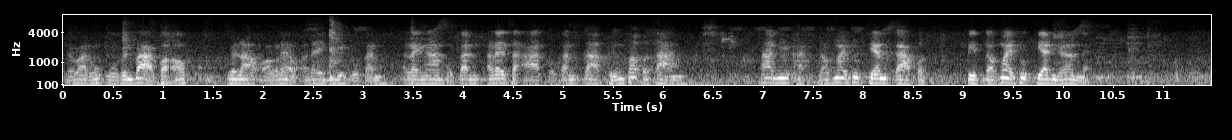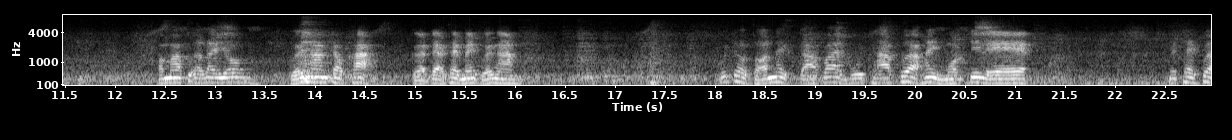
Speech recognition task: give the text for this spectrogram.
แต่ว่าหลวงปู่เป็นบ้าก็เอาเวลาออกแล้วอะไรดีกว่ากัน อะไรงามกว่ากัน อะไรสะอาดกว่ากันกราบถึงพระประธาน ถ้ามีขัดดอกไม้ทุกเทียนกราบติดดอกไม้ทุกเทียนอยู่นั่นแหละเอามาเพื่ออะไรโยม วยงามเจ้าข้าเกิดแล้วใช่ไหมสวยงามพระเจ้าสอนให้กราบไหว้บูชาเพื่อให้หมดกิเลสไม่ใช่เพื่อ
